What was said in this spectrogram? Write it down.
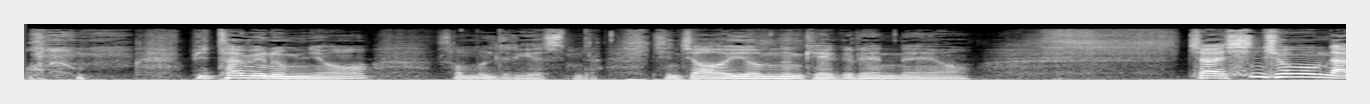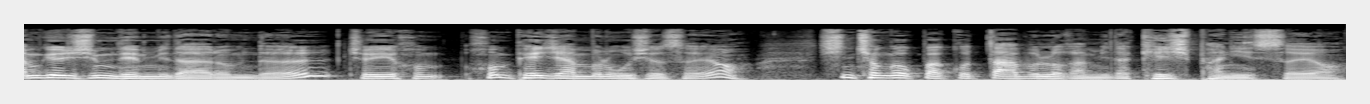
비타민 음료 선물 드리겠습니다. 진짜 어이없는 개그를 했네요. 자, 신청곡 남겨주시면 됩니다, 여러분들. 저희 홈, 홈페이지 한번 오셔서요. 신청곡 받고 따블로 갑니다. 게시판이 있어요.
